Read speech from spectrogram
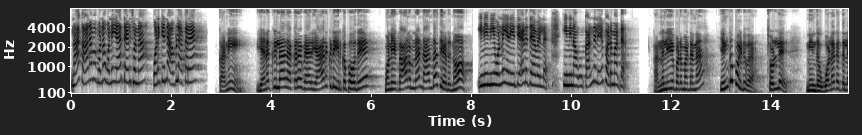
நான் காணாம போனா உன்னை யார் தேட சொன்னா? உனக்கு என்ன அவ்வளவு அக்கறை? கனி எனக்கு இல்லாத அக்கறை வேற யாருக்கிட்ட இருக்க போகுது? உன்னைய காணும்னா நான் தான் தேடணும். இனி நீ ஒன்னும் என்னை தேட தேவையில்ல. இனி நான் உன் கண்ணிலேயே படமாட்டேன். கண்ணிலேயே பட மாட்டேனா எங்க போயிடுவ? சொல்லு. நீ இந்த உலகத்துல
